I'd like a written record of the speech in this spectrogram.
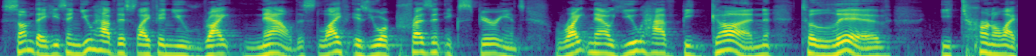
someday. He's saying you have this life in you right now. This life is your present experience. Right now, you have begun to live eternal life.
